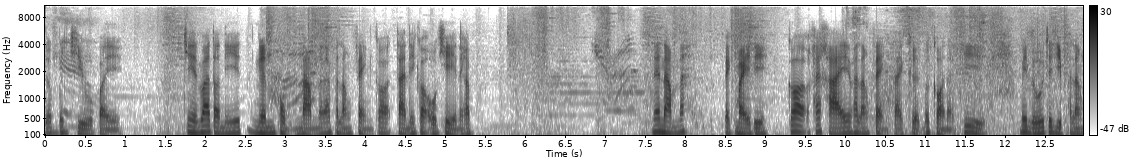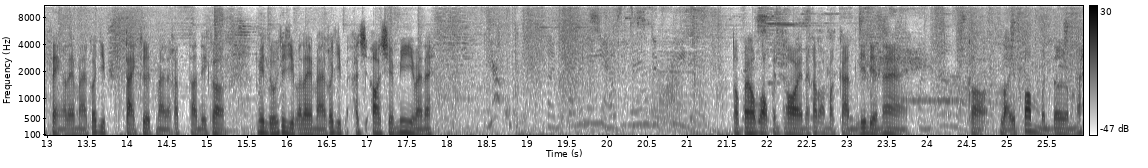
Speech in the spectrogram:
ดับเบิลคิวไป จะเห็นว่าตอนนี้เงินผมนำแล้วนะพลังแฝงก็ตอนนี้ก็โอเคนะครับ แนะนำนะแปลกใหม่ดี ก็คล้ายๆ พลังแฝงตายเกิดเมื่อก่อนอะที่ไม่รู้จะหยิบพลังแฝงอะไรมาก็หยิบตายเกิดมานะครับ ตอนนี้ก็ไม่รู้จะหยิบอะไรมาก็หยิบอัลเชมี่มานะต่อไปผมออกเป็นทอยนะครับเอามากันลิเลียนาก็หลอยป้อมเหมือนเดิมนะ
